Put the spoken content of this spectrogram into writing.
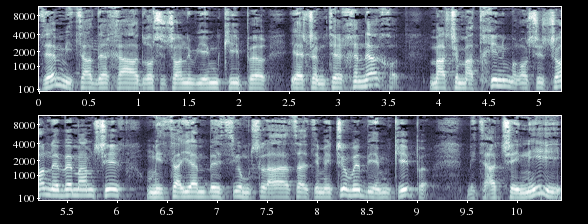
זה מצד אחד ראש השונה ויום כיפר, יש להם תכן אחד. מה שמתחיל עם ראש השונה וממשיך ומסתיים בסיום של עשרת ימי תשובה ביום כיפר. מצד שני,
